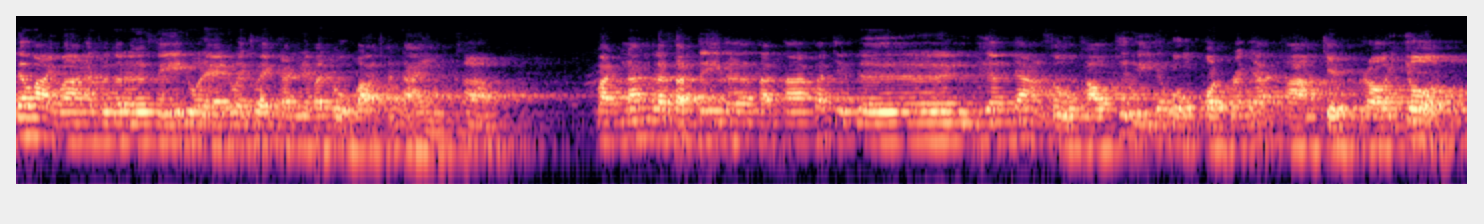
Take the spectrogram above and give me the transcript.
และไหว้วานอจุตฤาษีดูแลด้วยช่วยกันในประตูป่าชั้นในครับบัดนั้นกษัตริย์ตรีกษัตริย์ตาก็จึงเดินเยื้องย่างสู่เขาที่รียวงศ์กดระยะทางเจ็ดร้อยโยชน์โอ้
